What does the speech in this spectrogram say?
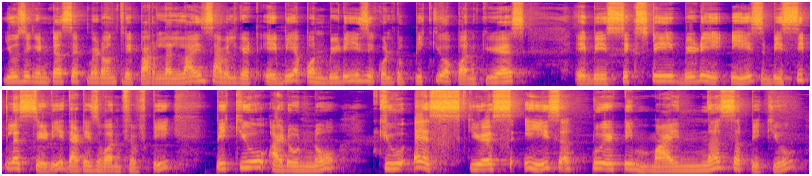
Using intercept made on three parallel lines, I will get AB upon BD is equal to PQ upon QS. AB is 60, BD is BC plus CD that is 150. PQ I don't know. QS, QS is 280 minus PQ.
